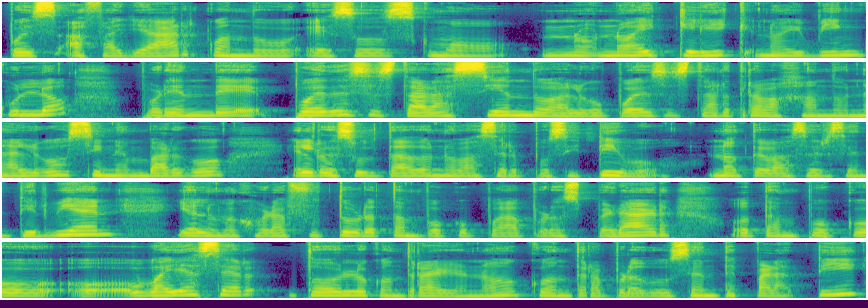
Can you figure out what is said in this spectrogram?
pues a fallar, cuando esos como no, no hay clic, no hay vínculo, por ende puedes estar haciendo algo, puedes estar trabajando en algo, sin embargo el resultado no va a ser positivo, no te va a hacer sentir bien y a lo mejor a futuro tampoco pueda prosperar o tampoco, o, vaya a ser todo lo contrario, ¿no? Contraproducente para ti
